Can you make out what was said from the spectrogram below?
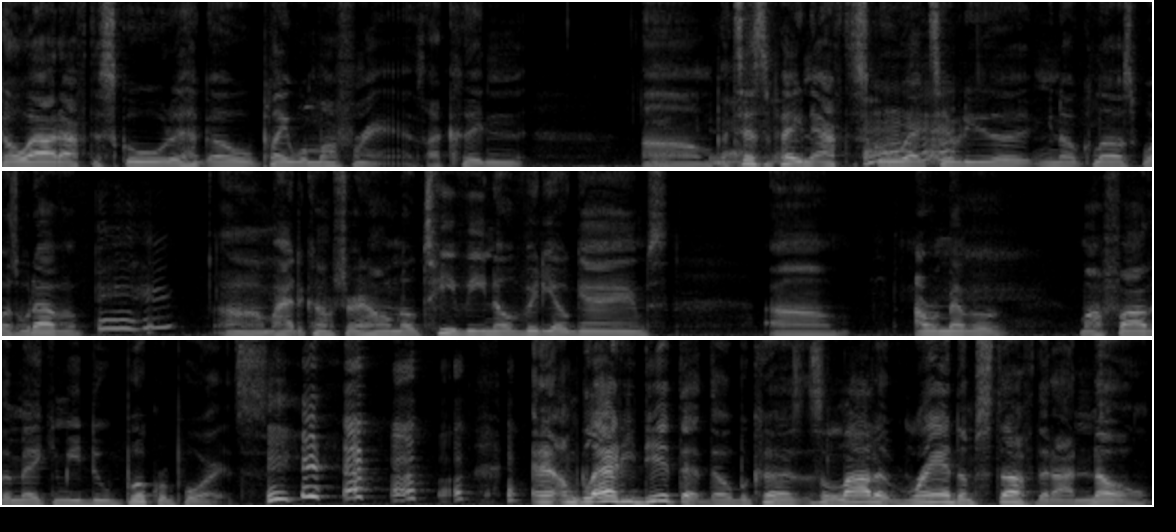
go out after school to go play with my friends. I couldn't um, participate in after school activities, uh, you know, club sports, whatever. Um, I had to come straight home. No TV, no video games. Um, I remember my father making me do book reports. and I'm glad he did that though, because it's a lot of random stuff that I know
